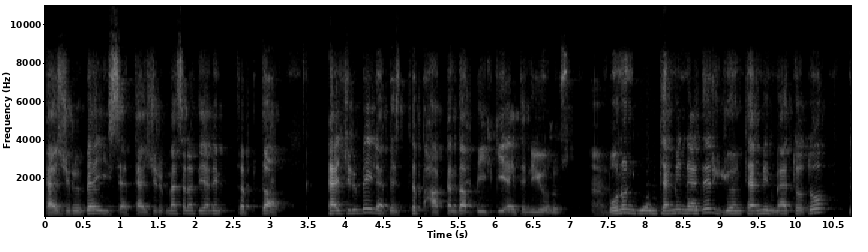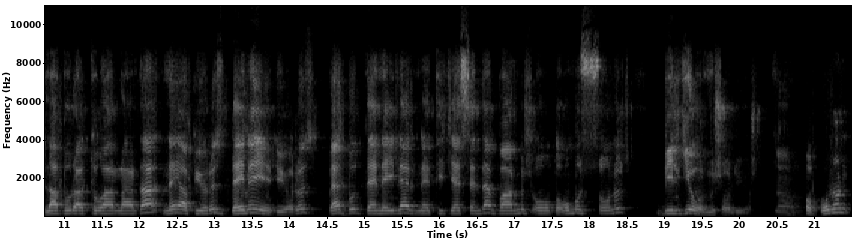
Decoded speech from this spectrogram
tecrübe ise tecrübe mesela diyelim tıpta tecrübeyle biz tıp hakkında bilgi ediniyoruz. Evet. Bunun yöntemi nedir? Yöntemi, metodu laboratuvarlarda ne yapıyoruz? Deney ediyoruz ve bu deneyler neticesinde varmış olduğumuz sonuç bilgi olmuş oluyor. O bunun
